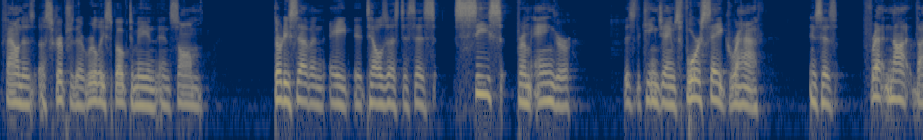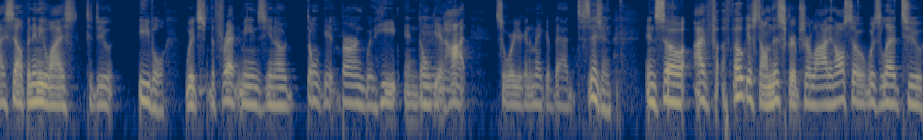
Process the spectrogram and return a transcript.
found a, a, scripture that really spoke to me in, in Psalm 37 8, it tells us, it says, cease from anger. This is the King James, forsake wrath. And it says, fret not thyself in any wise to do evil, which the fret means, you know, don't get burned with heat and don't mm. get hot, so where you're going to make a bad decision. And so I've focused on this scripture a lot and also was led to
